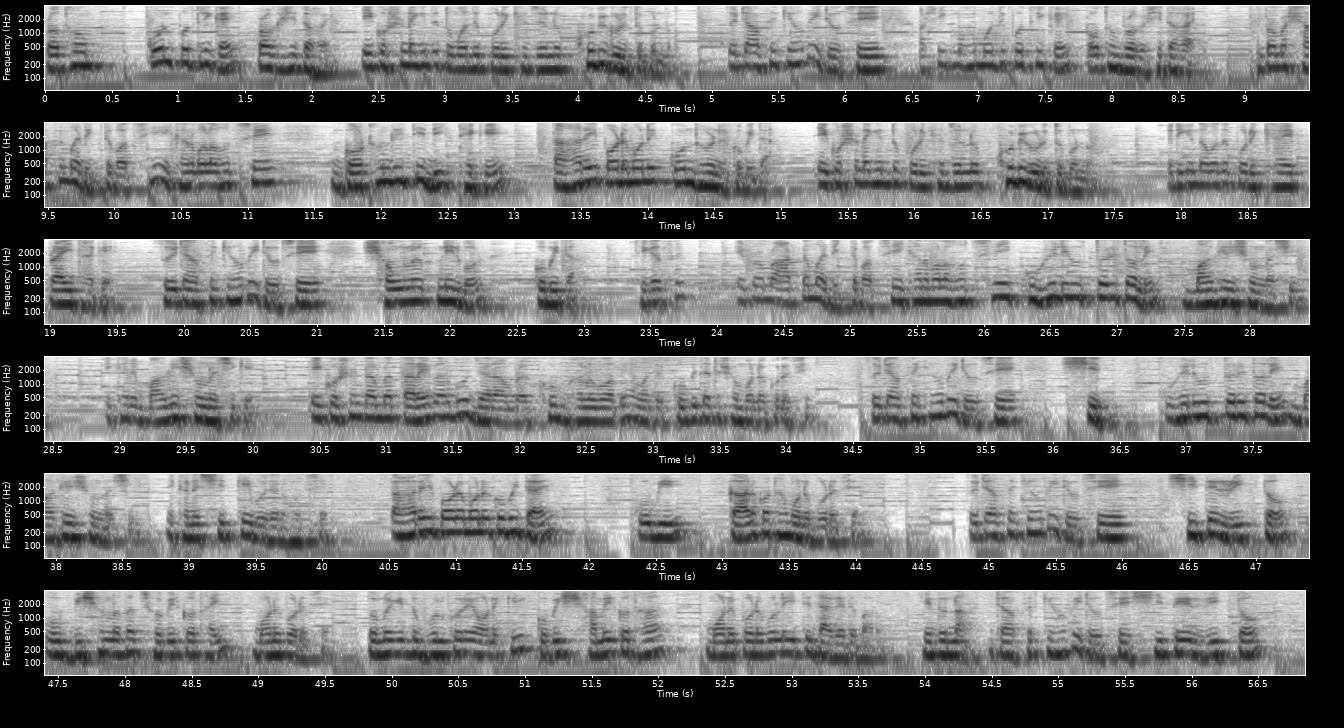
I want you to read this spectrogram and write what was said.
প্রথম কোন পত্রিকায় প্রকাশিত হয়? এই কোশ্চেনটা কিন্তু তোমাদের পরীক্ষার জন্য খুবই গুরুত্বপূর্ণ। তো এটা আনসার কি হবে? এটা হচ্ছে আশিক মোহাম্মদী পত্রিকায় প্রথম প্রকাশিত হয়। এরপর আমরা সাত নম্বর দেখতে পাচ্ছি, এখানে বলা হচ্ছে, গঠনরীতি দিক থেকে তাহারই পরে মনে কোন ধরনের কবিতা? এই কোশ্চেনটা কিন্তু পরীক্ষার জন্য খুবই গুরুত্বপূর্ণ। এটি কিন্তু আমাদের পরীক্ষায় প্রায় থাকে। সো এটা আনসার কী হবে? এটা হচ্ছে সংলাপ নির্ভর কবিতা। ঠিক আছে? এরপর আমরা আট নম্বর দেখতে পাচ্ছি, এখানে বলা হচ্ছে, কুহেলি উত্তরী তলে মাঘের সন্ন্যাসী। এখানে মাঘের সন্ন্যাসীকে। এই কোশ্চেনটা আমরা তারাই পারব যারা আমরা খুব ভালোভাবে আমাদের কবিতাটা সম্পন্ন করেছি। সো এটা আনসার কী হবে? এটা হচ্ছে শীত। কুহেলি উত্তরী তলে মাঘের সন্ন্যাসী। এখানে শীতকেই বোঝানো হচ্ছে। তাহারই পরে মনে কবিতায়, কবির কার কথা মনে পড়েছে? তো এটা আনসার কী হবে? এটা হচ্ছে শীতের রিক্ত ও বিষণ্ণতার ছবির কথাই মনে পড়েছে। তোমরা কিন্তু ভুল করে অনেকেই কবির স্বামীর কথা মনে পড়ে বলে এটি দাগাতে পারো। কিন্তু না এটা আনসার কী হবে? এটা হচ্ছে শীতের রিক্ত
